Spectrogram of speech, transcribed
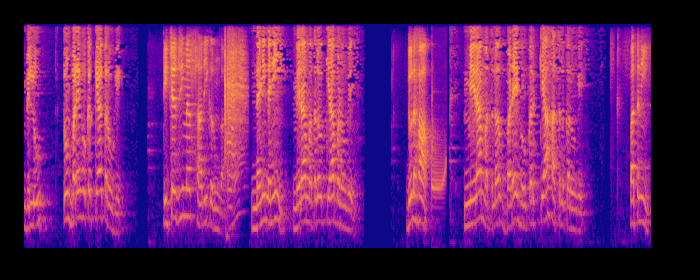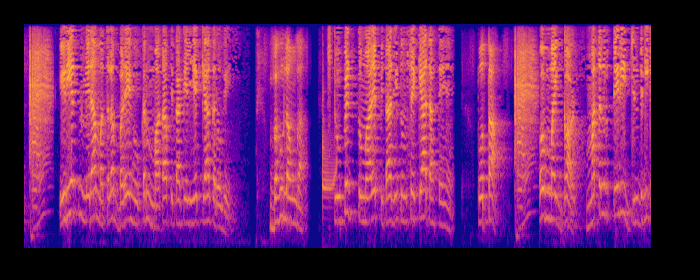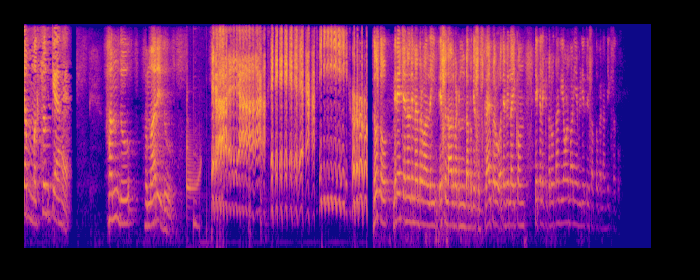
बिल्लू तुम बड़े होकर क्या करोगे? टीचर जी मैं शादी करूँगा। नहीं नहीं मेरा मतलब क्या बनोगे? दुल्हा। मेरा मतलब बड़े होकर क्या हासिल करोगे? पत्नी। इडियट मेरा मतलब बड़े होकर माता पिता के लिए क्या करोगे? बहू लाऊँगा। स्टूपिड तुम्हारे पिताजी तुमसे क्या चाहते हैं? पोता। ओह माय गॉड मतलब तेरी ज़िंदगी का मकसद क्या है? हम दो हमारे दो। दोस्तों मेरे चैनल में मेंबर वाली इस लाल बटन दबा के सब्सक्राइब करो और बेल आइकन पे क्लिक करो ताकि और बार ये वीडियो सबको पहले देख सको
